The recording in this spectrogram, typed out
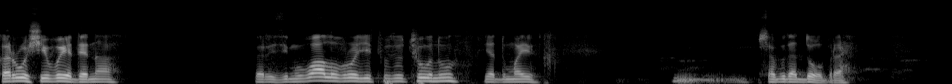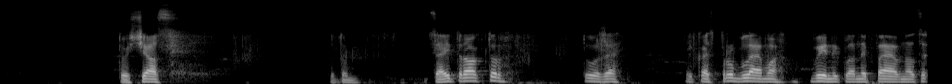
Хороші види на перезимувало вроді. тьфу-тьфу-тьфу. Ну, я думаю, все буде добре. То зараз потім цей трактор теж якась проблема виникла непевна. Це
